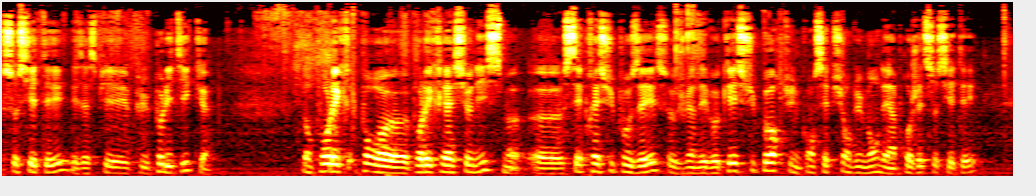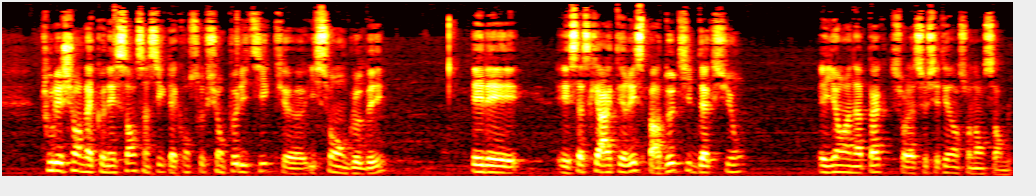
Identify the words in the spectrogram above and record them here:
société, les aspects plus politiques, donc pour les, pour, euh, pour les créationnismes, euh, ces présupposés, ce que je viens d'évoquer, supportent une conception du monde et un projet de société. Tous les champs de la connaissance ainsi que la construction politique euh, y sont englobés. Et, les, et ça se caractérise par deux types d'actions ayant un impact sur la société dans son ensemble.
